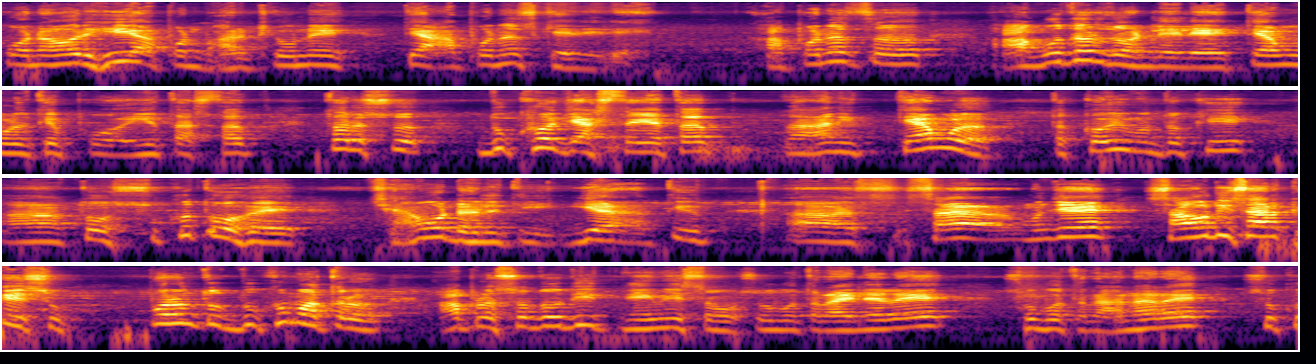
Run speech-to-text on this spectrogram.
कोणावरही आपण भार ठेवू नये ते आपणच केलेले आहे आपणच अगोदर जोडलेले आहे त्यामुळं ते प येत असतात. तर स दुःख जास्त येतात. आणि त्यामुळं तर कवी म्हणतो की तो सुख तो है छाव ढळती या ती सा म्हणजे सावलीसारखे आहे सुख. परंतु दुःख मात्र आपलं सदोदित नेहमी सो सोबत राहिलेलं आहे सोबत राहणार आहे. सुख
